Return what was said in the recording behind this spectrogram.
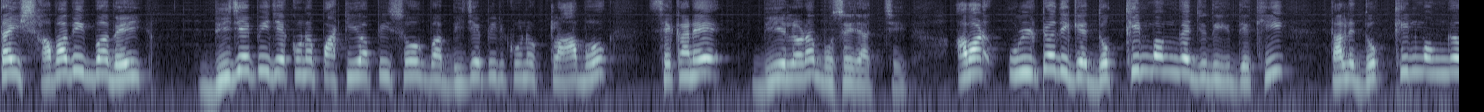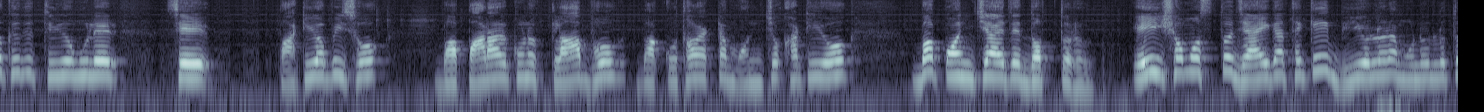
তাই স্বাভাবিকভাবেই বিজেপি যে কোনো পার্টি অফিস হোক বা বিজেপির কোনো ক্লাব হোক, সেখানে বিএলওরা বসে যাচ্ছে। আবার উল্টো দিকে দক্ষিণবঙ্গে যদি দেখি, তাহলে দক্ষিণবঙ্গেও কিন্তু তৃণমূলের সে পার্টি অফিস হোক বা পাড়ার কোনো ক্লাব হোক বা কোথাও একটা মঞ্চ খাটি হোক বা পঞ্চায়েতের দপ্তর হোক, এই সমস্ত জায়গা থেকেই বিএলওরা মূলত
